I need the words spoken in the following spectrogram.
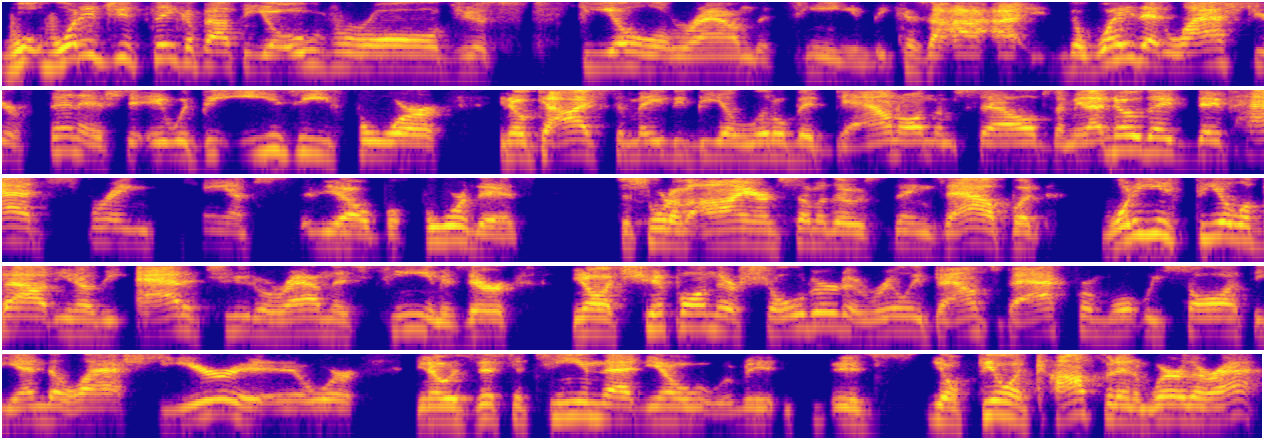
what, what, did you think about the overall just feel around the team? Because I, I, the way that last year finished, it would be easy for you know guys to maybe be a little bit down on themselves. I mean, I know they've they've had spring camps, you know, before this to sort of iron some of those things out, but what do you feel about, you know, the attitude around this team? Is there, you know, a chip on their shoulder to really bounce back from what we saw at the end of last year? Eh, or, you know, is this a team that, you know, is, you know, feeling confident where they're at?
